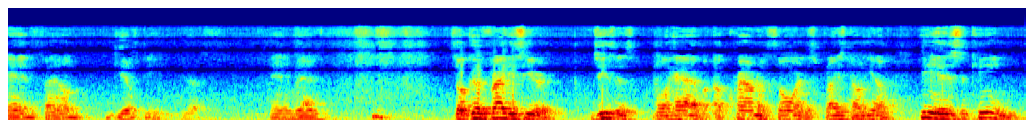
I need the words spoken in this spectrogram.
and found guilty. Yes. Amen. So Good Friday's here. Jesus will have a crown of thorns placed on him. He is the king.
